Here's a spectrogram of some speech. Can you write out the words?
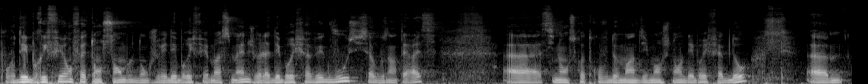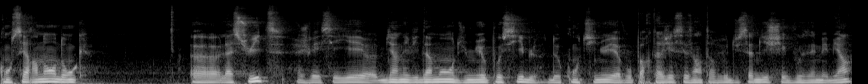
pour débriefer en fait ensemble. Donc je vais débriefer ma semaine, je vais la débriefer avec vous si ça vous intéresse. Euh, sinon on se retrouve demain dimanche dans le débrief hebdo. Euh, concernant donc la suite, je vais essayer bien évidemment du mieux possible de continuer à vous partager ces interviews du samedi, je sais que vous aimez bien.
